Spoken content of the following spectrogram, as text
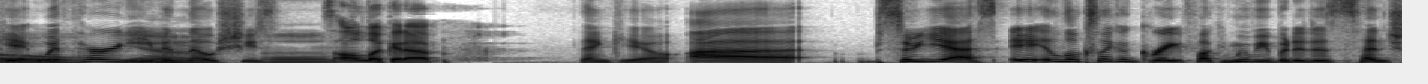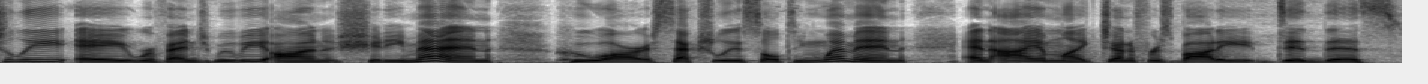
get with Oh, her even though she's uh. I'll look it up. Thank you. Uh so yes it, looks like a great fucking movie but it is essentially a revenge movie on shitty men who are sexually assaulting women. And i am like jennifer's body did this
